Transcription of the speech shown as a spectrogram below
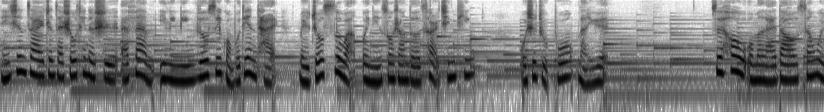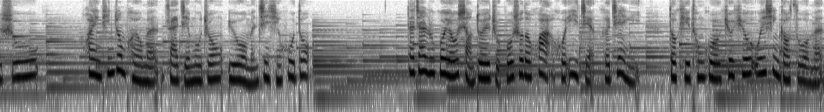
您现在正在收听的是 FM 一零零 VOC 广播电台，每周四晚为您送上的侧耳倾听，我是主播满月。最后，我们来到三味书屋，欢迎听众朋友们在节目中与我们进行互动。大家如果有想对主播说的话或意见和建议，都可以通过 QQ、微信告诉我们，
